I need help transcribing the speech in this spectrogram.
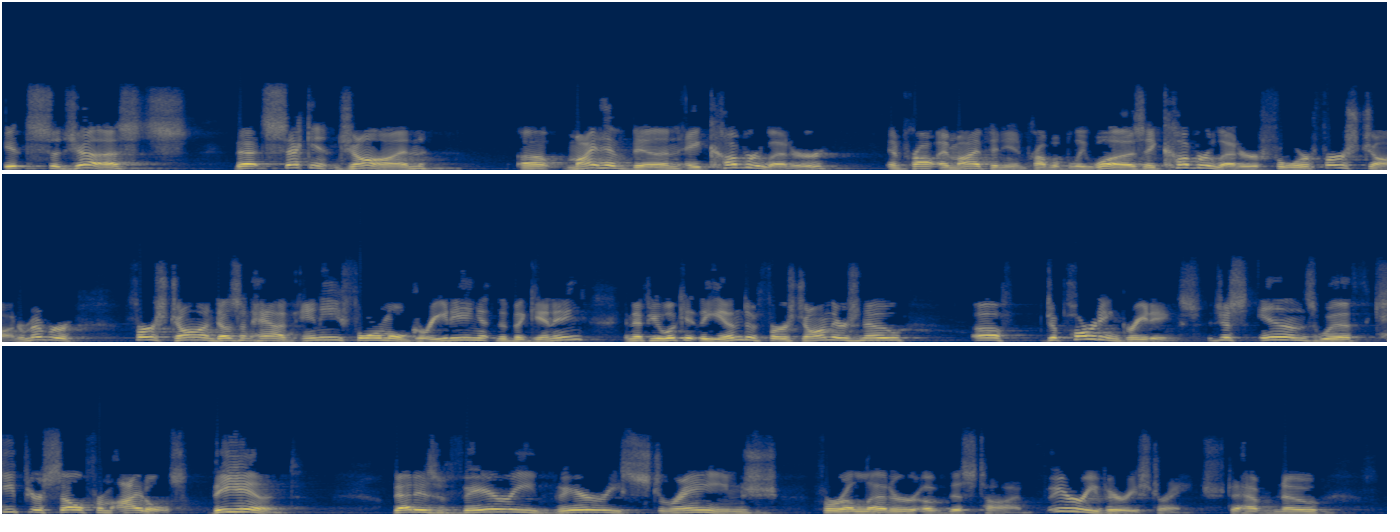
it suggests that Second John uh, might have been a cover letter, and pro- in my opinion, probably was a cover letter for First John. Remember, First John doesn't have any formal greeting at the beginning, and if you look at the end of First John, there's no uh, departing greetings. It just ends with "Keep yourself from idols." The end. That is very, very strange for a letter of this time. Very, very strange to have no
